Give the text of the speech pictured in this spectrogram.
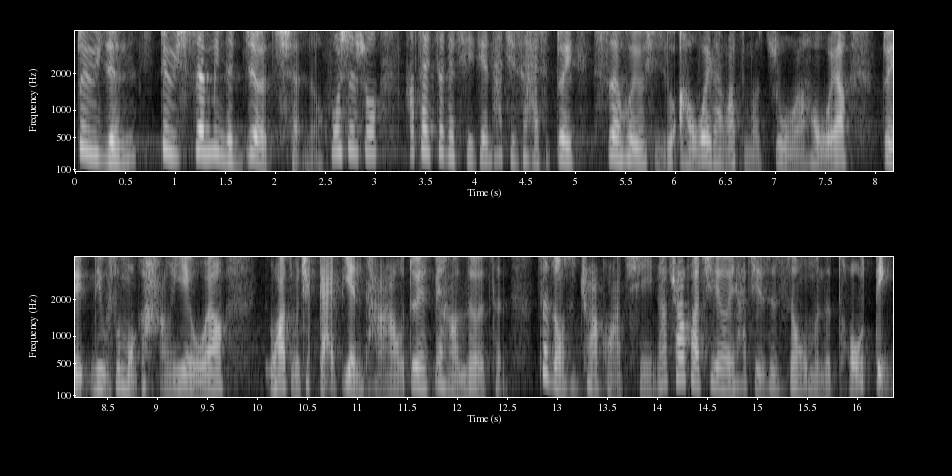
对于人、对于生命的热忱呢，或是说他在这个期间，他其实还是对社会有许多啊，未来我要怎么做，然后我要对，例如说某个行业，我要我要怎么去改变它，我对非常热忱，这种是 chakra 期。那 chakra 期而已，它其实是我们的头顶，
